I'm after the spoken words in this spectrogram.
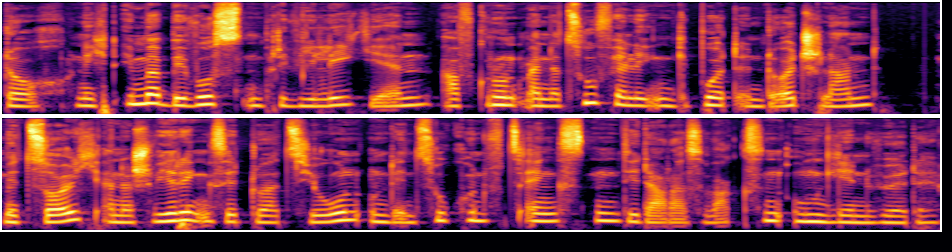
doch nicht immer bewussten Privilegien aufgrund meiner zufälligen Geburt in Deutschland mit solch einer schwierigen Situation und den Zukunftsängsten, die daraus wachsen, umgehen würde.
